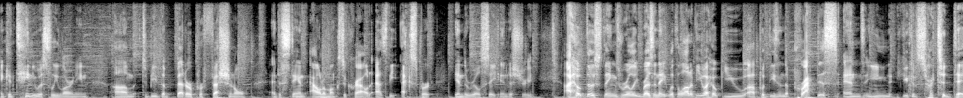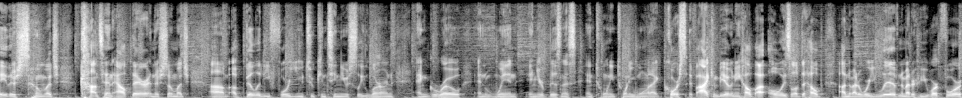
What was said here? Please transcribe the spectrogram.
and continuously learning um, to be the better professional and to stand out amongst the crowd as the expert in the real estate industry. I hope those things really resonate with a lot of you. I hope you uh, put these into practice and you, you can start today. There's so much content out there and there's so much um, ability for you to continuously learn and grow and win in your business in 2021. Of course, if I can be of any help, I always love to help uh, no matter where you live, no matter who you work for.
